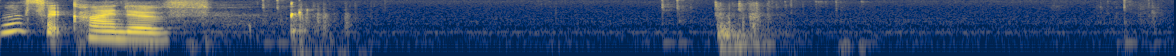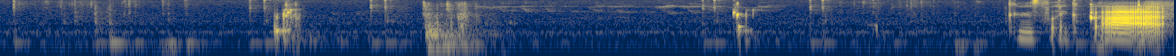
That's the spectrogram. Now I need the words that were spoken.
Unless it kind of Like that.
